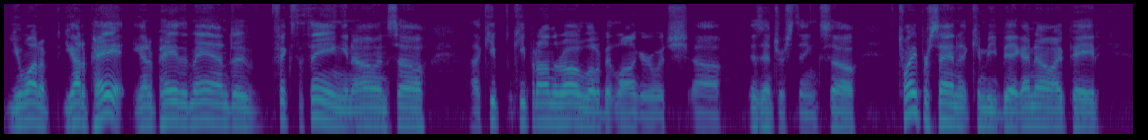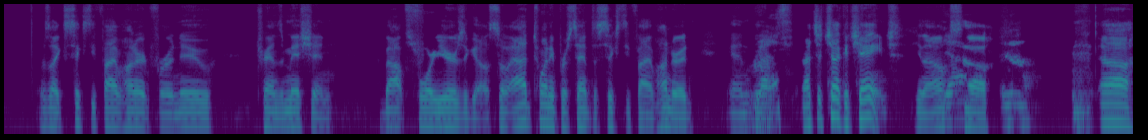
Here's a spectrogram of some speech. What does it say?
you want to you got to pay it. You got to pay the man to fix the thing, you know, and so uh, keep keep it on the road a little bit longer, which uh, is interesting. So twenty percent it can be big. I know I paid it was like sixty five hundred for a new transmission about four years ago. So add twenty percent to sixty five hundred and right. you know, that's a chunk of change, you know. Yeah. So, yeah. Uh,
